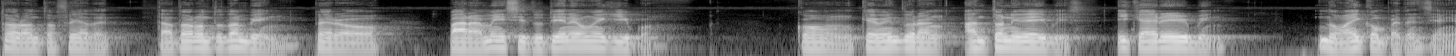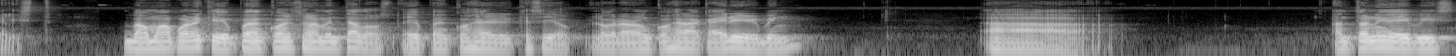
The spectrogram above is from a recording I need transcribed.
Toronto, fíjate. Está Toronto también. Pero para mí, si tú tienes un equipo con Kevin Durant, Anthony Davis y Kyrie Irving, no hay competencia en el East. Vamos a poner que ellos puedan coger solamente a dos. Ellos pueden coger, qué sé yo, lograron coger a Kyrie Irving, a Anthony Davis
